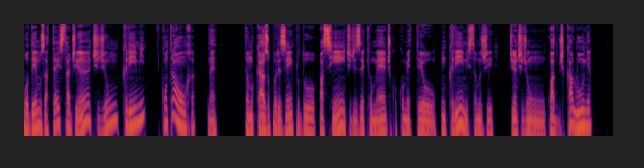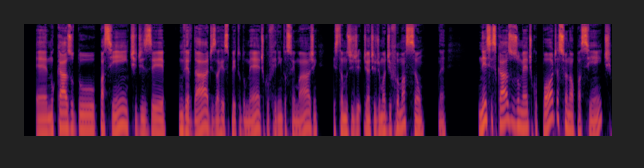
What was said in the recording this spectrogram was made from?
podemos até estar diante de um crime contra a honra, né? Então, no caso, por exemplo, do paciente dizer que o médico cometeu um crime, estamos de, diante de um quadro de calúnia. É, no caso do paciente dizer inverdades a respeito do médico, ferindo a sua imagem, estamos di diante de uma difamação. Né? Nesses casos, o médico pode acionar o paciente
